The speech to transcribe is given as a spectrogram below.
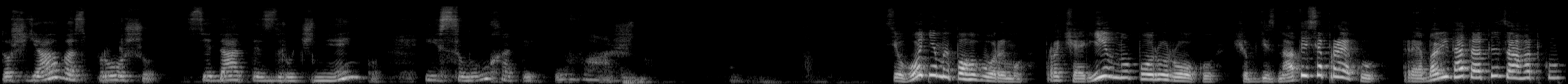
Тож я вас прошу сідати зручненько і слухати уважно. Сьогодні ми поговоримо про чарівну пору року. Щоб дізнатися про яку, треба відгадати загадку.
